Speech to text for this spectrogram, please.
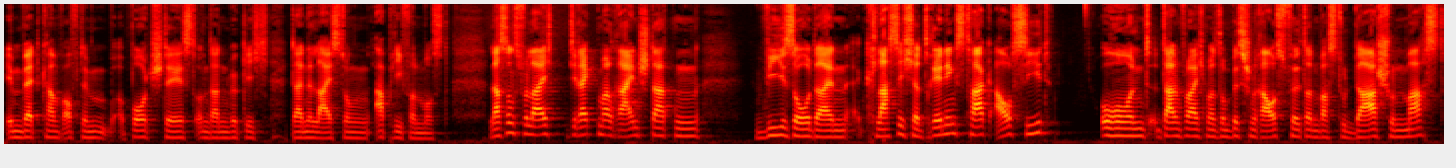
im Wettkampf auf dem Board stehst und dann wirklich deine Leistungen abliefern musst. Lass uns vielleicht direkt mal reinstarten, wie so dein klassischer Trainingstag aussieht und dann vielleicht mal so ein bisschen rausfiltern, was du da schon machst,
